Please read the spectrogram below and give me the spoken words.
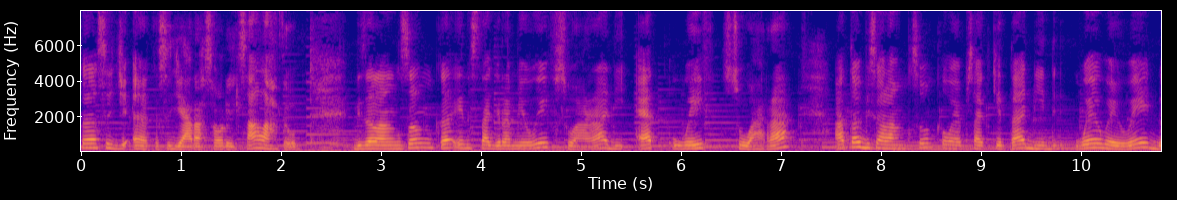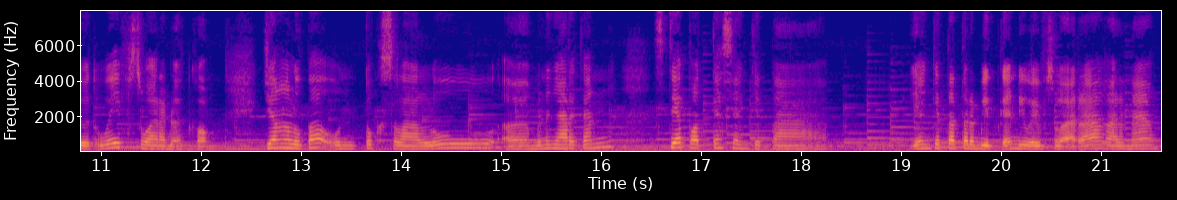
ke seja eh, ke sejarah sorry salah tuh. Bisa langsung ke Instagramnya Wave Suara di @wavesuara atau bisa langsung ke website kita di www.wavesuara.com jangan lupa untuk selalu uh, mendengarkan setiap podcast yang kita yang kita terbitkan di Wave Suara karena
